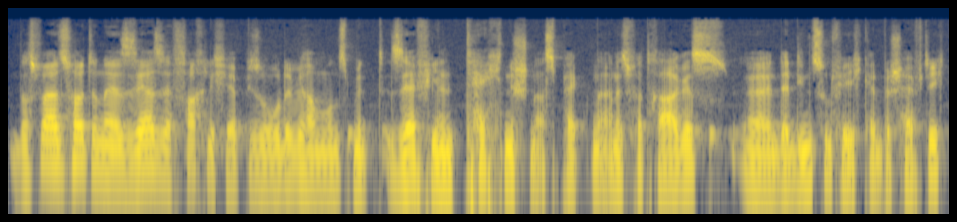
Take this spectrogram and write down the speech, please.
das war jetzt heute eine sehr, sehr fachliche Episode. Wir haben uns mit sehr vielen technischen Aspekten eines Vertrages äh, der Dienstunfähigkeit beschäftigt.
